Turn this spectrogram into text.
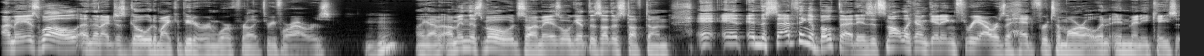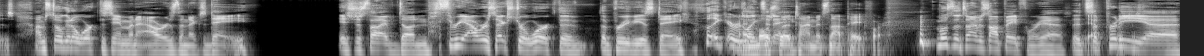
I may as well. And then I just go to my computer and work for like three, four hours. Mm-hmm. Like I'm, I'm in this mode, so I may as well get this other stuff done. And, and, and the sad thing about that is, it's not like I'm getting three hours ahead for tomorrow. In in many cases, I'm still going to work the same amount of hours the next day. It's just that I've done three hours extra work the the previous day, like or and like most today. of the time it's not paid for. most of the time it's not paid for. Yeah, it's yeah, a pretty. uh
